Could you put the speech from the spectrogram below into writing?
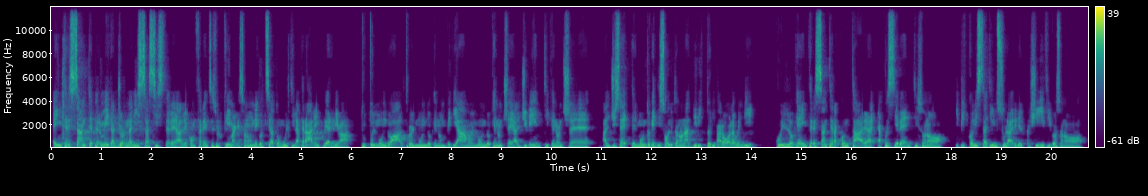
è interessante per me da giornalista assistere alle conferenze sul clima che sono un negoziato multilaterale in cui arriva tutto il mondo altro, il mondo che non vediamo, il mondo che non c'è al G20, che non c'è al G7, il mondo che di solito non ha diritto di parola. Quindi quello che è interessante raccontare a, questi eventi sono i piccoli stati insulari del Pacifico, sono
